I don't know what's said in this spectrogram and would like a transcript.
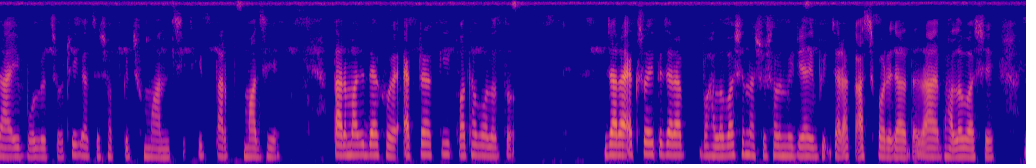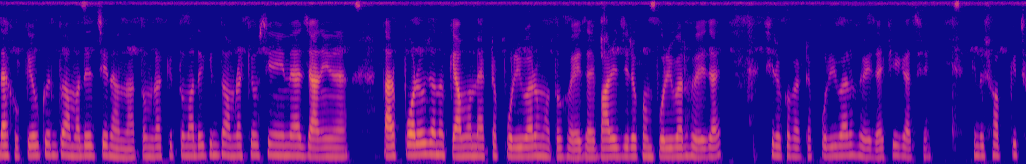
যাই বলেছ, ঠিক আছে? সব কিছু মানছি তার মাঝে তার মাঝে দেখো, একটা কি কথা বলো তো? যারা একসাথে যারা ভালোবাসে না সোশ্যাল মিডিয়ায় যারা কাজ করে, যারা যারা ভালোবাসে, দেখো, কেউ কিন্তু আমাদের চেনা না। তোমরা কি, তোমাদের কিন্তু আমরা কেউ চিনি না, জানি না। তারপরেও যেন কেমন একটা পরিবার মতো হয়ে যায়। বাড়ির যেরকম পরিবার হয়ে যায়, সেরকম একটা পরিবার হয়ে যায়, ঠিক আছে? কিন্তু সব কিছু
